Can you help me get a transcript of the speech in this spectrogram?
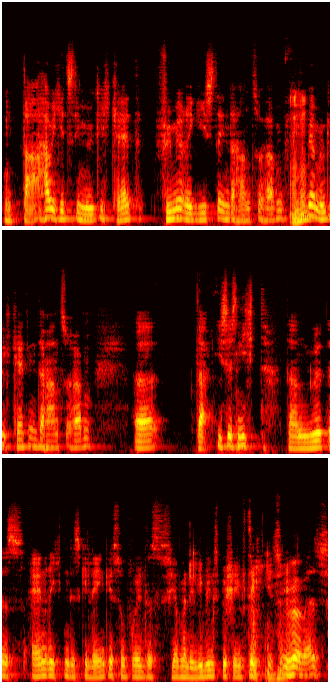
Und da habe ich jetzt die Möglichkeit, viel mehr Register in der Hand zu haben, viel mhm. mehr Möglichkeiten in der Hand zu haben, da ist es nicht dann nur das Einrichten des Gelenkes, obwohl das ja meine Lieblingsbeschäftigung ist, man weiß.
